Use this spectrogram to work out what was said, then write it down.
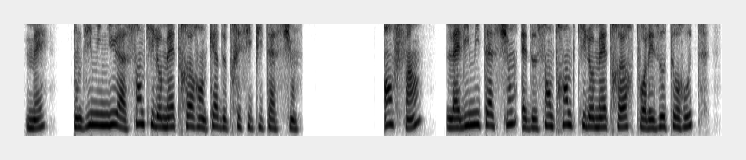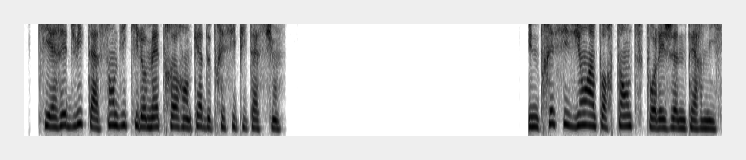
mais on diminue à 100 km/h en cas de précipitation. Enfin, la limitation est de 130 km/h pour les autoroutes, qui est réduite à 110 km/h en cas de précipitation. Une précision importante pour les jeunes permis.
